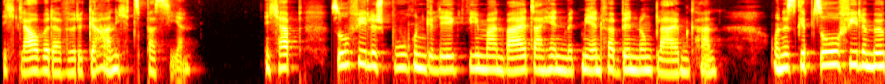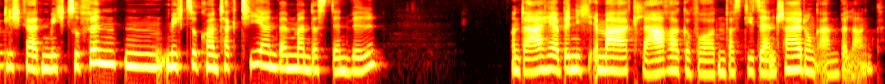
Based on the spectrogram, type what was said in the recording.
ich glaube, da würde gar nichts passieren. Ich habe so viele Spuren gelegt, wie man weiterhin mit mir in Verbindung bleiben kann. Und es gibt so viele Möglichkeiten, mich zu finden, mich zu kontaktieren, wenn man das denn will. Und daher bin ich immer klarer geworden, was diese Entscheidung anbelangt.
